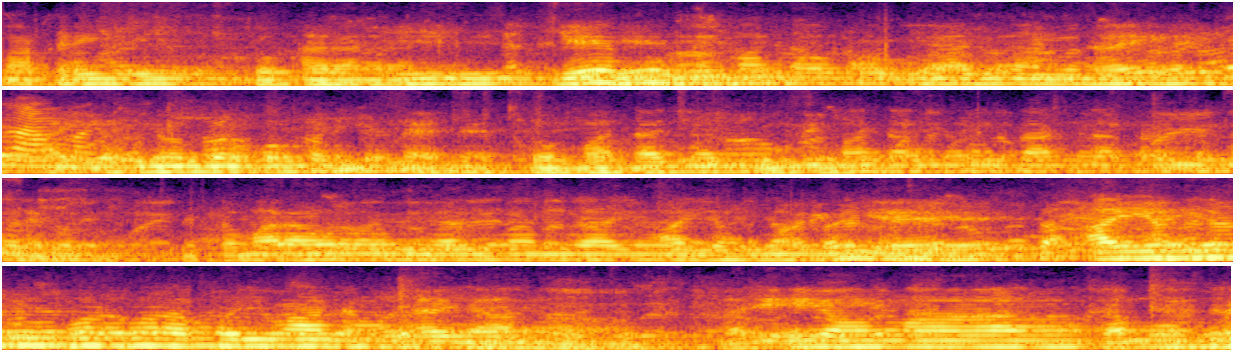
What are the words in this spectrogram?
પાકડી ચોખા રાખી, જે ભૂમિ માતા ઉપર બિરાજમાન થઈ યજ્ઞ ને, તો માતાજી ભૂમિ માતાને તમારા ઉપર થાય, આ યજ્ઞ આ યજ્ઞનું ફળ અમારા પરિવારને બધાને સમુદ્ર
